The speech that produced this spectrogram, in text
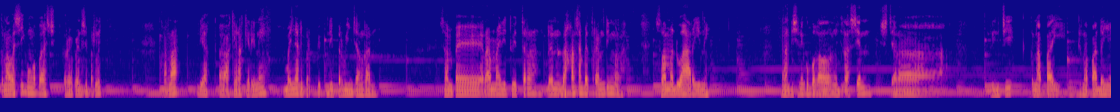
Kenapa sih gue ngebahas European Super League? Karena di eh, akhir-akhir ini banyak diper, diperbincangkan sampai ramai di Twitter dan bahkan sampai trending malah selama dua hari ini Nah, di sini gue bakal ngejelasin secara rinci kenapa kenapa adanya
